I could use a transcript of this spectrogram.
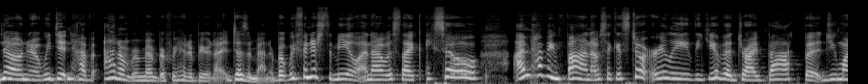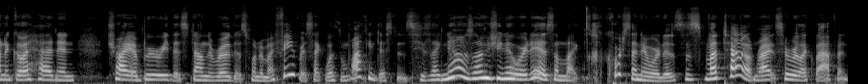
no, no, we didn't have. I don't remember if we had a beer or not. It doesn't matter. But we finished the meal, and I was like, hey, "So I'm having fun." I was like, "It's still early. You have a drive back, but do you want to go ahead and try a brewery that's down the road? That's one of my favorites, like within walking distance." He's like, "No, as long as you know where it is." I'm like, "Of course I know where it is. This is my town, right?" So we're like laughing.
